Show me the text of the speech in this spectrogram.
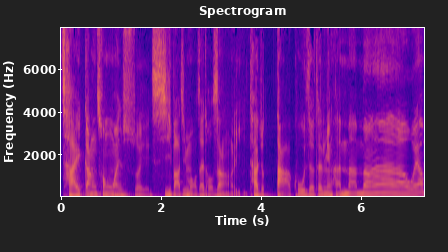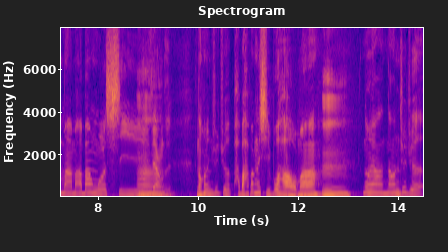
才刚冲完水，洗发精抹在头上而已，他就大哭着在那边喊妈妈，我要妈妈帮我洗这样子。然后你就觉得爸爸帮你洗不好吗？嗯。对啊，然后你就觉得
